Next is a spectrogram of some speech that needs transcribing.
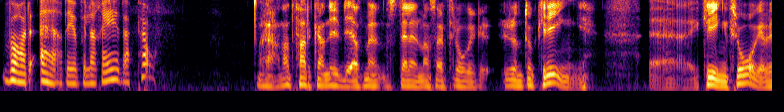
Vad är det jag vill ha reda på? I annat fall kan det bli att man ställer en massa frågor runt omkring. Eh, kringfrågor.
